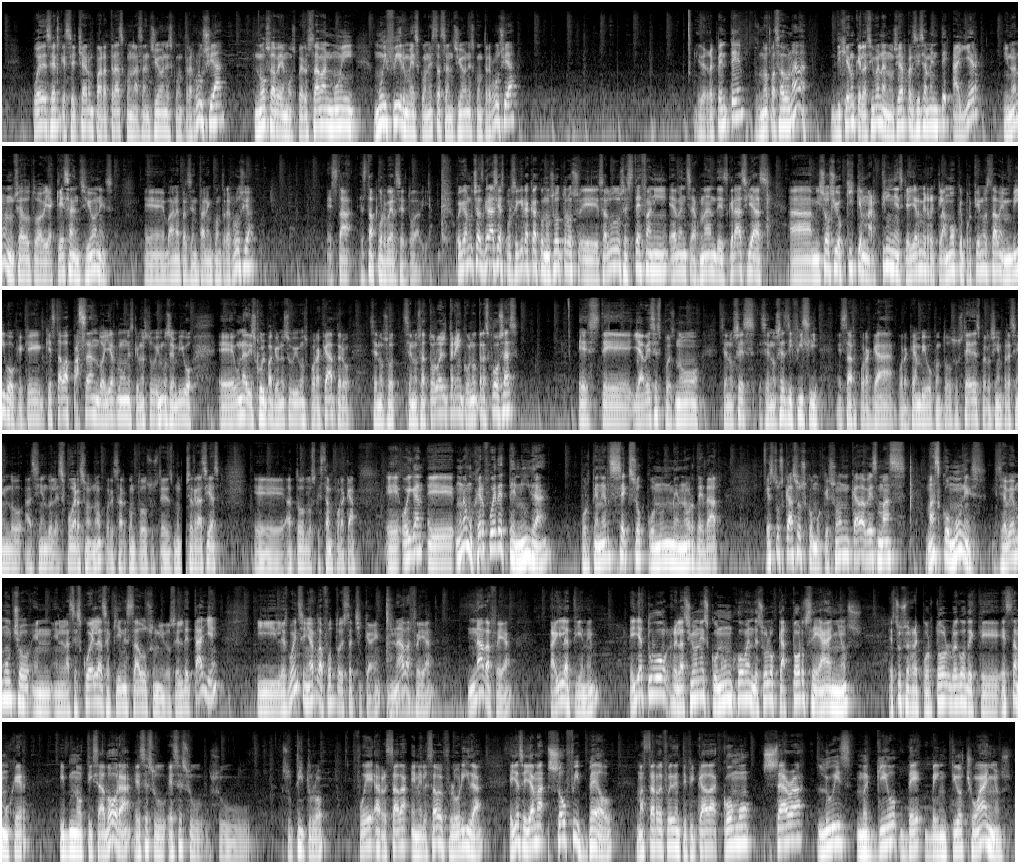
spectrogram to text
Puede ser que se echaron para atrás con las sanciones contra Rusia, no sabemos, pero estaban muy, muy firmes con estas sanciones contra Rusia. Y de repente, pues no ha pasado nada. Dijeron que las iban a anunciar precisamente ayer y no han anunciado todavía qué sanciones eh, van a presentar en contra de Rusia está, está por verse todavía. Oigan, muchas gracias por seguir acá con nosotros. Eh, saludos Stephanie Evans Hernández. Gracias a mi socio Quique Martínez, que ayer me reclamó que por qué no estaba en vivo, que qué estaba pasando ayer lunes que no estuvimos en vivo. Eh, una disculpa que no estuvimos por acá, pero se nos, se nos atoró el tren con otras cosas. Este, y a veces pues no se nos es, se nos es difícil estar por acá, por acá en vivo con todos ustedes, pero siempre haciendo, haciendo el esfuerzo, ¿no? Por estar con todos ustedes. Muchas gracias eh, a todos los que están por acá. Eh, oigan, eh, una mujer fue detenida por tener sexo con un menor de edad. Estos casos como que son cada vez más, más comunes y se ve mucho en, en las escuelas aquí en Estados Unidos. El detalle, y les voy a enseñar la foto de esta chica. Nada fea, nada fea. Ahí la tienen ella tuvo relaciones con un joven de solo 14 años. Esto se reportó luego de que esta mujer, hipnotizadora, ese es su, ese su, su, título, fue arrestada en el estado de Florida. Ella se llama Sophie Bell. Más tarde fue identificada como Sarah Louise McGill de 28 años.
